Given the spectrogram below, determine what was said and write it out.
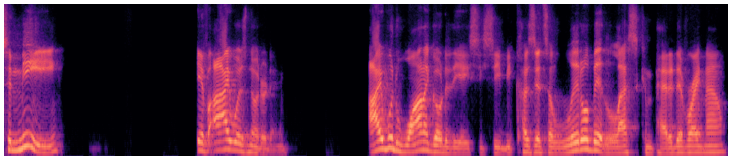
To me, if I was Notre Dame, I would want to go to the ACC because it's a little bit less competitive right now.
